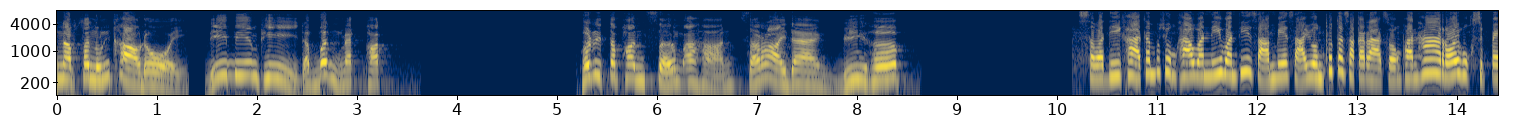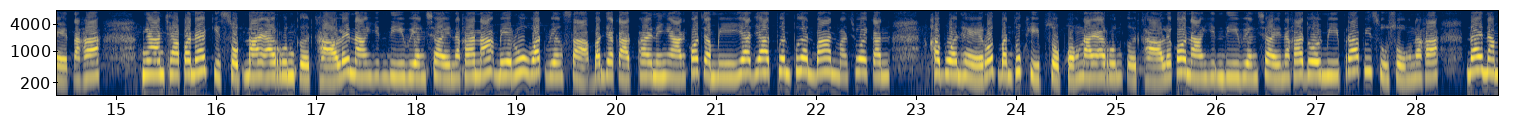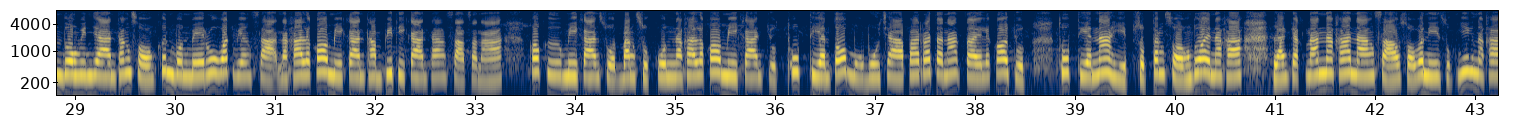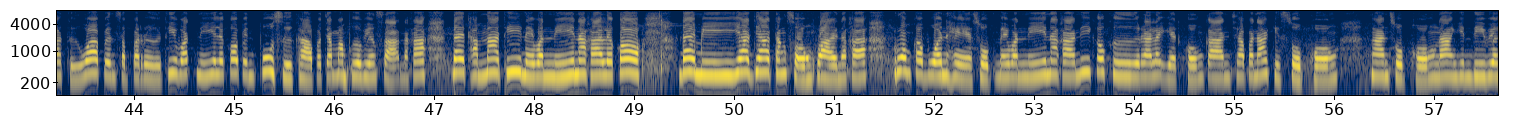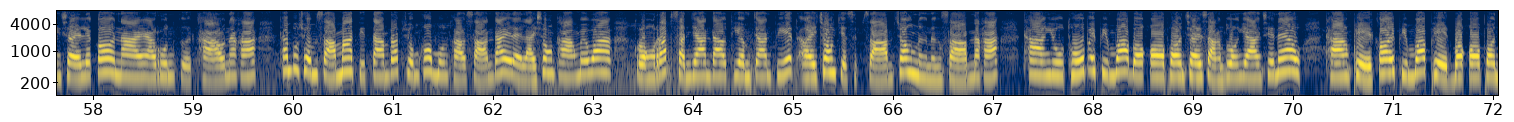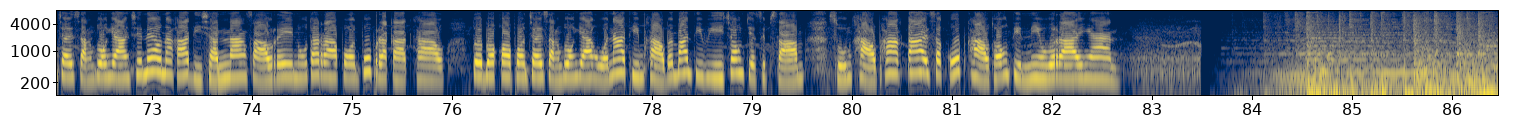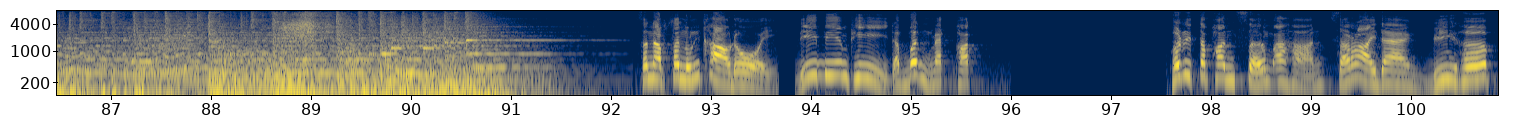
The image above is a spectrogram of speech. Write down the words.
สนับสนุนข่าวโดย DBMP Double m a c p a t ผลิตภัณฑ์เสริมอาหารสาหร่ายแดง B Herb สวัสดีค่ะท่านผู้ชมคะวันนี้วันที่ 3 เมษายนพุทธศักราช 2568 นะคะ งานชาปนกิจศพนายอารุณเกิดขาวและนางยินดีเวียงชัยนะคะณเมรุวัดเวียงสาบรรยากาศภายในงานก็จะมีญาติญาติเพื่อนเพื่อนบ้านมาช่วยกันขบวนแห่รถบรรทุกหีบศพของนายอารุณเกิดขาวและก็นางยินดีเวียงชัยนะคะ โดยมีพระพิสุสงฆ์นะคะ ได้นำดวงวิญญาณทั้งสองขึ้นบนเมรุวัดเวียงสานะคะ แล้วก็มีการทำพิธีการทางศาสนา ก็คือมีการสวดบังสุกุลนะคะ แล้วก็มีการจุดธูปเทียนโต๊ะหมู่บูชาพระรัตนตรัยแล้วก็จุดธูปเทียนหน้าหีบศพทั้งสองด้วยนะคะ หลังจากนั้นนะคะ นางสาวโสวนีสุขยิ่งนะคะ ถือว่าเป็นสัปเหร่อที่วัดนี้ แล้วก็เป็นผู้สื่อข่าวประจำอำเภอเวียงสานะคะ ได้ทำหน้าที่ในวันนี้นะคะ แล้วก็ได้มีญาติญาติทั้งสองฝ่ายนะคะ ร่วมขบวนแห่ศพในวันนี้นะคะ นี่ก็คือรายละเอียดของการชาปนกิจศพของงานศพของนางยินดีเวียงชัยและก็นายอรุณเกิดขาวนะคะ ท่านผู้ชมสามารถติดตามรับชมข้อมูลข่าวสารได้หลาย ๆ ช่องทางไม่ว่ากล่องรับสัญญาณดาวเทียมจานพีเอสไอช่อง 73 ช่อง 113 นะคะ ทาง YouTube ไอพิมพ์ว่าบกพรชัยสังดวงยางชแนลทางเพจก็ไอพิมพ์ว่าเพจบกพรชัยสังดวงยางชาแนลนะคะ ดิฉันนางสาวเรนูตราพรผู้ประกาศข่าว โดยบกพรชัยสังดวงยางหัวหน้าทีมข่าวบ้านบ้านทีวีช่อง 73 ศูนย์ข่าวภาคใต้สกู๊ปข่าวท้องถิ่นนิวรายงานสนับสนุนข่าวโดย DBMP Double Mac พัด ผลิตภัณฑ์เสริมอาหารสาหร่ายแดง B Herb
